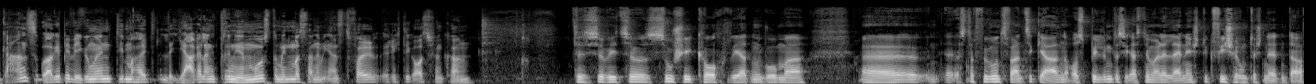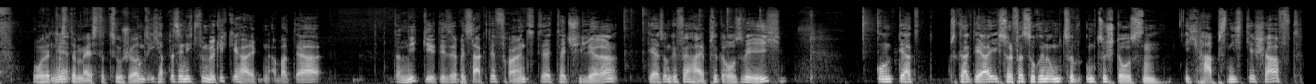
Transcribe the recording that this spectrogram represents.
ganz orge Bewegungen, die man halt jahrelang trainieren muss, damit man es dann im Ernstfall richtig ausführen kann. Das ist so wie so Sushi-Koch werden, wo man äh, erst nach 25 Jahren Ausbildung das erste Mal alleine ein Stück Fisch runterschneiden darf, ohne dass Ja. der Meister zuschaut. Und ich habe das ja nicht für möglich gehalten, aber der, der Niki, dieser besagte Freund, der Tai Chi-Lehrer, der ist ungefähr halb so groß wie ich. Und der hat gesagt, ja, ich soll versuchen, ihn umzu, umzustoßen. Ich hab's nicht geschafft.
